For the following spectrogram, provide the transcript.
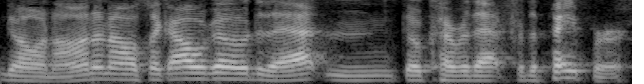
going on, and I was like, I'll go to that and go cover that for the paper.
